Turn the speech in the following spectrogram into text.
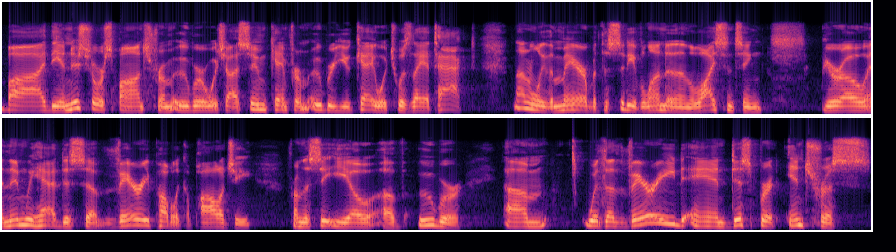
by the initial response from Uber, which I assume came from Uber UK, which was they attacked not only the mayor, but the city of London and the licensing bureau. And then we had this uh, very public apology from the CEO of Uber. Um, with the varied and disparate interests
